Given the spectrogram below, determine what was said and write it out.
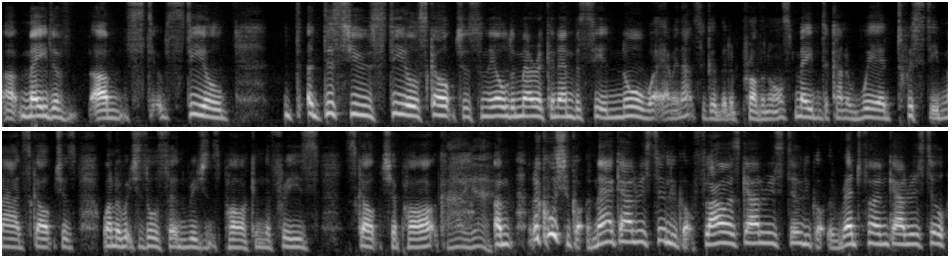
uh, made of um, st- steel disused steel sculptures from the old American embassy in Norway. I mean, that's a good bit of provenance, made into kind of weird, twisty, mad sculptures, one of which is also in Regent's Park in the Frieze Sculpture Park. Oh, yeah. Um, and of course, you've got the Mayor Gallery still, you've got Flowers Gallery still, you've got the Redfern Gallery still,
